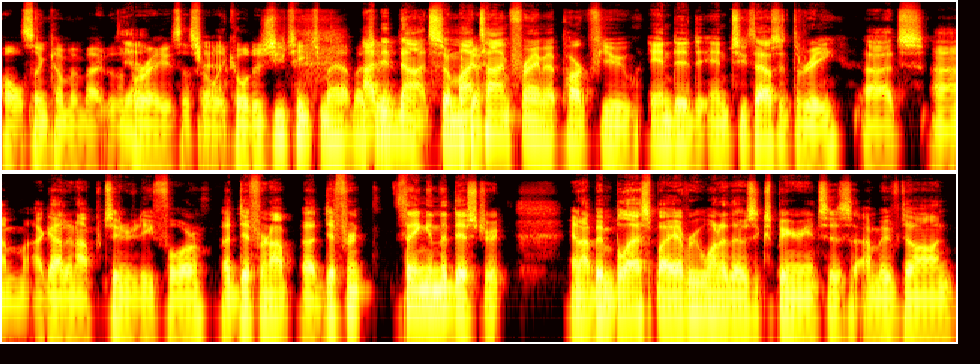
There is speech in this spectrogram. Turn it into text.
Olson coming back to the Yeah. Braves. That's really Yeah. cool. Did you teach Matt? by I chance? did not. So my Okay. time frame at Parkview ended in 2003. Uh, it's um, I got an opportunity for a different op- a different thing in the district, and I've been blessed by every one of those experiences. I moved on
